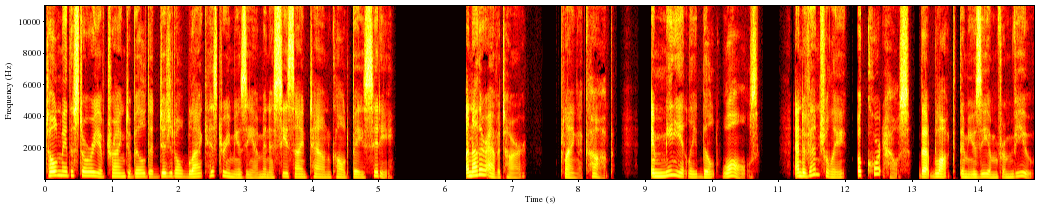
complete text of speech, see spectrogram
told me the story of trying to build a digital black history museum in a seaside town called Bay City. Another avatar, playing a cop, immediately built walls, and eventually a courthouse that blocked the museum from view.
